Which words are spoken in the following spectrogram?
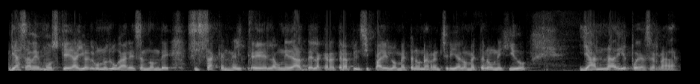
ya sabemos que hay algunos lugares en donde si sacan eh, la unidad de la carretera principal y lo meten a una ranchería, lo meten a un ejido, ya nadie puede hacer nada.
